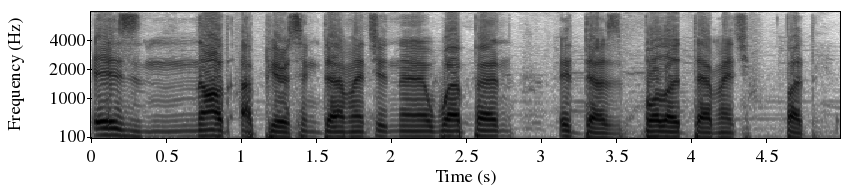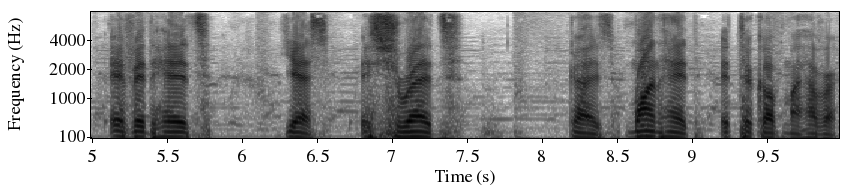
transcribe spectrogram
is not a piercing damage in a weapon. It does bullet damage but if it hits yes it shreds. Guys one hit it took off my hover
